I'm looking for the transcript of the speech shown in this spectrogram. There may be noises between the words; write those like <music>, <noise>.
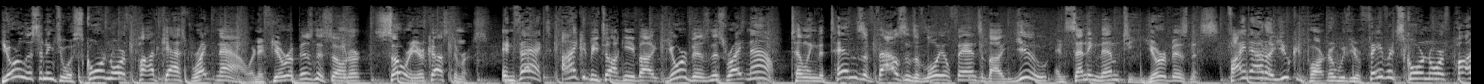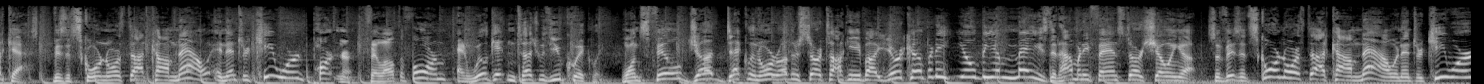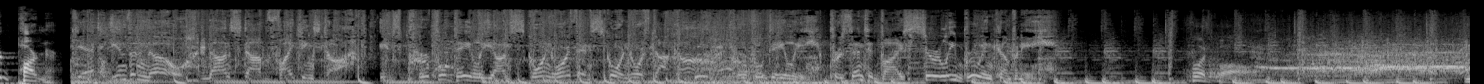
You're listening to a Score North podcast right now, and if you're a business owner, so are your customers. In fact, I could be talking about your business right now, telling the tens of thousands of loyal fans about you and sending them to your business. Find out how you can partner with your favorite Score North podcast. Visit scorenorth.com now and enter keyword partner. Fill out the form, and we'll get in touch with you quickly. Once Phil, Judd, Declan, or others start talking about your company, you'll be amazed at how many fans start showing up. So visit scorenorth.com now and enter keyword partner. Get in the know. Non-stop Vikings talk. It's Purple Daily on Score North and ScoreNorth.com. Purple Daily, presented by Surly Brewing Company. Football.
